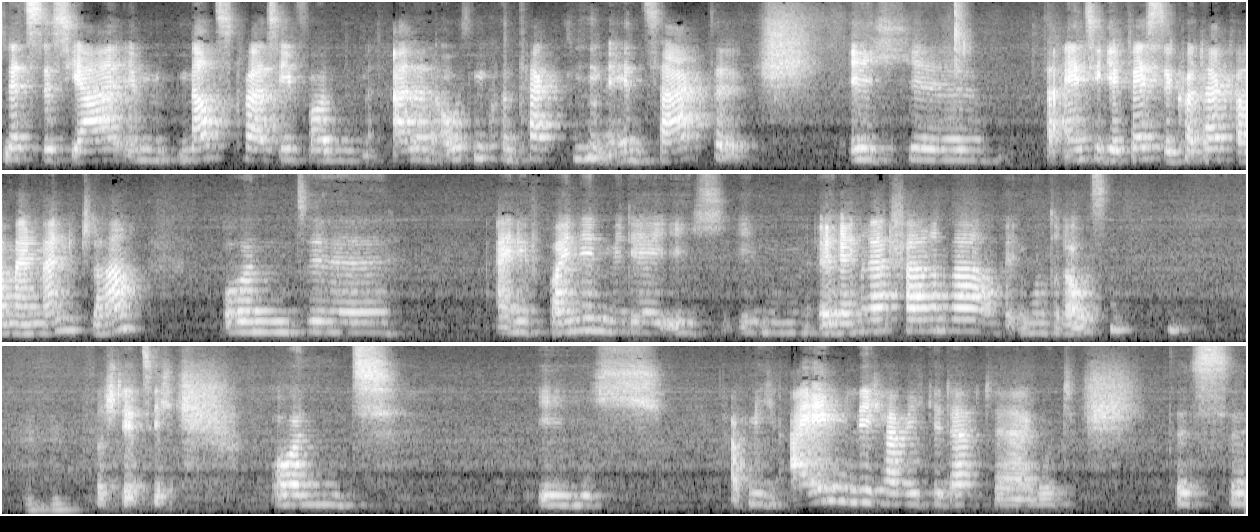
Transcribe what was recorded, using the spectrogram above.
letztes Jahr im März quasi von allen Außenkontakten entsagt. Ich, äh, der einzige feste Kontakt war mein Mann, klar. Und äh, eine Freundin, mit der ich eben Rennradfahren war, aber immer draußen. Versteht sich. Und ich habe mich eigentlich, habe ich gedacht, ja gut, das äh,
